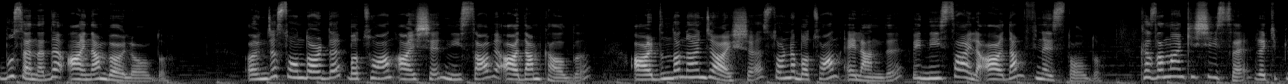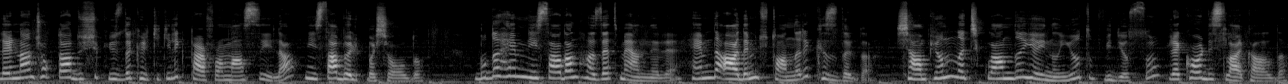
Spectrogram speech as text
Bu sene de aynen böyle oldu. Önce son dörde Batuhan, Ayşe, Nisa ve Adem kaldı. Ardından önce Ayşe, sonra Batuhan elendi ve Nisa ile Adem finalist oldu. Kazanan kişi ise rakiplerinden çok daha düşük %42'lik performansıyla Nisa Bölükbaşı oldu. Bu da hem Nisa'dan haz etmeyenleri hem de Adem'i tutanları kızdırdı. Şampiyonun açıklandığı yayının YouTube videosu rekor dislike aldı.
